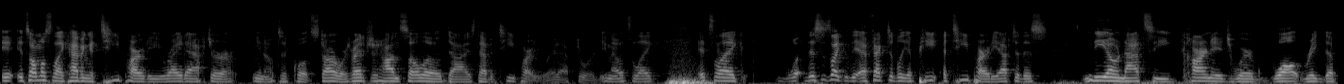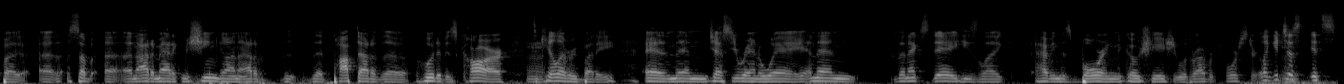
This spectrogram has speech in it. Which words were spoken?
it, it's almost like having a tea party right after you know to quote Star Wars right after Han Solo dies to have a tea party right afterward. You know it's like it's like what this is like the, effectively a, pe- a tea party after this neo-Nazi carnage where Walt rigged up a, a, sub a, an automatic machine gun out of the, that popped out of the hood of his car to hmm. kill everybody. And then Jesse ran away. And then the next day he's like having this boring negotiation with Robert Forster. Like it hmm. just it's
